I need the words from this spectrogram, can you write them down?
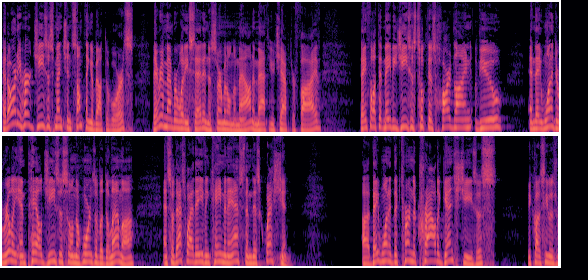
had already heard Jesus mention something about divorce. They remember what he said in the Sermon on the Mount in Matthew chapter 5. They thought that maybe Jesus took this hardline view and they wanted to really impale Jesus on the horns of a dilemma. And so that's why they even came and asked him this question. Uh, they wanted to turn the crowd against Jesus because he was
